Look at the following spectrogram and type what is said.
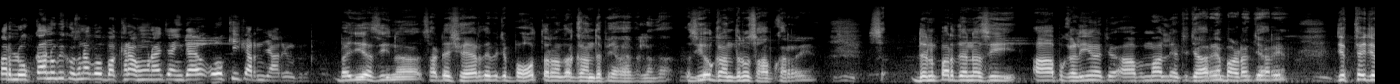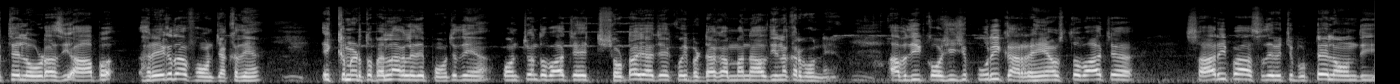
ਪਰ ਲੋਕਾਂ ਨੂੰ ਵੀ ਕੁਛ ਨਾ ਕੁਛ ਵੱਖਰਾ ਹੋਣਾ ਚਾਹੀਦਾ ਹੈ। ਉਹ ਕੀ ਕਰਨ ਜਾ ਰਹੇ ਹੋ ਫਿਰ? ਬਾਈ ਜੀ ਅਸੀਂ ਨਾ ਸਾਡੇ ਸ਼ਹਿਰ ਦੇ ਵਿੱਚ ਬਹੁਤ ਤਰ੍ਹਾਂ ਦਾ ਗੰਦ ਪਿਆ ਹੋਇਆ ਪਹਿਲਾਂ ਦਾ ਅਸੀਂ ਉਹ ਗੰਦ ਨੂੰ ਸਾਫ਼ ਕਰ ਰਹੇ ਹਾਂ। ਦਿਨ ਪਰ ਦਿਨ ਅਸੀਂ ਆਪ ਗਲੀਆਂ 'ਚ ਆਪ ਮੁਹੱਲਿਆਂ 'ਚ ਜਾ ਰਹੇ ਹਾਂ ਬਾੜਾਂ 'ਚ ਜਾ ਰਹੇ ਹਾਂ। ਜਿੱਥੇ ਜਿੱਥੇ ਲੋੜ ਆ ਅਸੀਂ ਆਪ ਹਰੇਕ ਦਾ ਫੋਨ ਚੱਕਦੇ ਹਾਂ। ਇੱਕ ਮਿੰਟ ਤੋਂ ਪਹਿਲਾਂ ਅਗਲੇ ਦੇ ਪਹੁੰਚਦੇ ਹਾਂ। ਪਹੁੰਚਣ ਤੋਂ ਬਾਅਦ ਜੇ ਛੋਟਾ ਜਿਹਾ ਜੇ ਕੋਈ ਵੱਡਾ ਕੰਮ ਆ ਨਾਲ ਦੀ ਨਾਲ ਕਰਵਾਉਂਦੇ ਹਾਂ। ਆਪਦੀ ਕੋਸ਼ਿਸ਼ ਪੂਰੀ ਕਰ ਰਹੇ ਹਾਂ। ਉਸ ਤੋਂ ਬਾਅਦ 'ਚ ਸਾਰੀ ਭਾਸ ਦੇ ਵਿੱਚ ਬੂਟੇ ਲਾਉਣ ਦੀ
